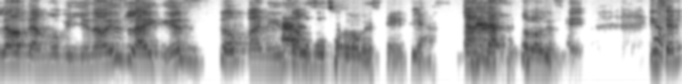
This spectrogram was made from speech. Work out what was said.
love that movie. You know, it's like it's so funny. That so, was a total escape. Yes, yeah, that's a total escape. Is any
